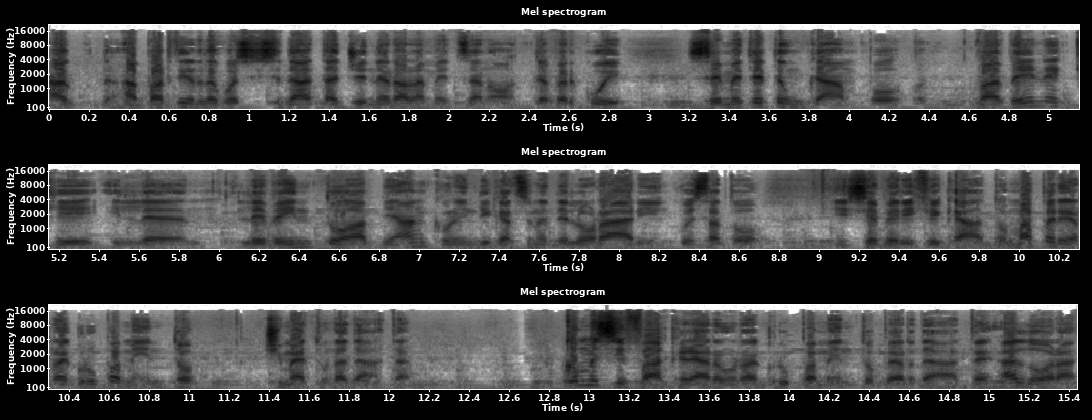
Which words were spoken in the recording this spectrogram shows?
a, partire da qualsiasi data genera la mezzanotte, per cui se mettete un campo va bene che il, l'evento abbia anche un'indicazione dell'orario in cui è stato, si è verificato, ma per il raggruppamento ci metto una data. Come si fa a creare un raggruppamento per date? Allora,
